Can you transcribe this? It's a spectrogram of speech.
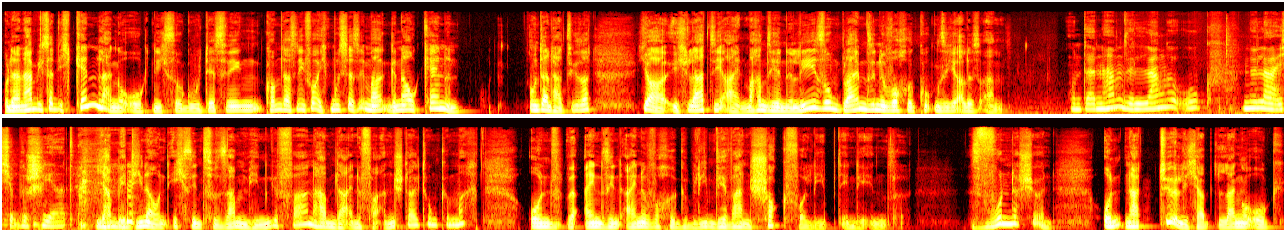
Und dann habe ich gesagt, ich kenne Langeoog nicht so gut, deswegen kommt das nicht vor. Ich muss das immer genau kennen. Und dann hat sie gesagt, ja, ich lade Sie ein. Machen Sie eine Lesung, bleiben Sie eine Woche, gucken sich alles an. Und dann haben sie Langeoog eine Leiche beschert. Ja, Bettina und ich sind zusammen hingefahren, haben da eine Veranstaltung gemacht und sind eine Woche geblieben. Wir waren schockverliebt in die Insel. Das ist wunderschön. Und natürlich hat Langeoog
